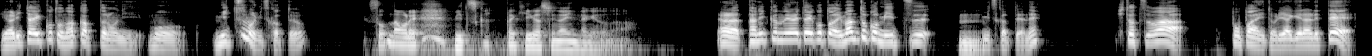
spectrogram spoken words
やりたいことなかったのにもう3つも見つかったよそんな俺、見つかった気がしないんだけどな。だから谷君のやりたいことは今んとこ3つうん見。つかったよね1つはポパイに取り上げられて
